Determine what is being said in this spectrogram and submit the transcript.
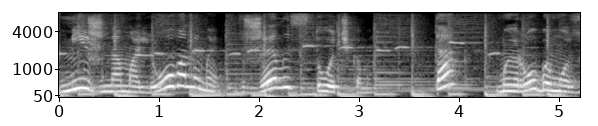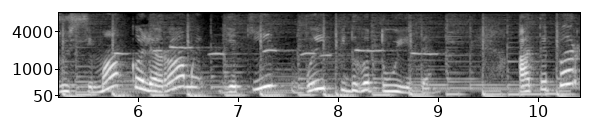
між намальованими вже листочками. Так ми робимо з усіма кольорами, які ви підготуєте. А тепер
